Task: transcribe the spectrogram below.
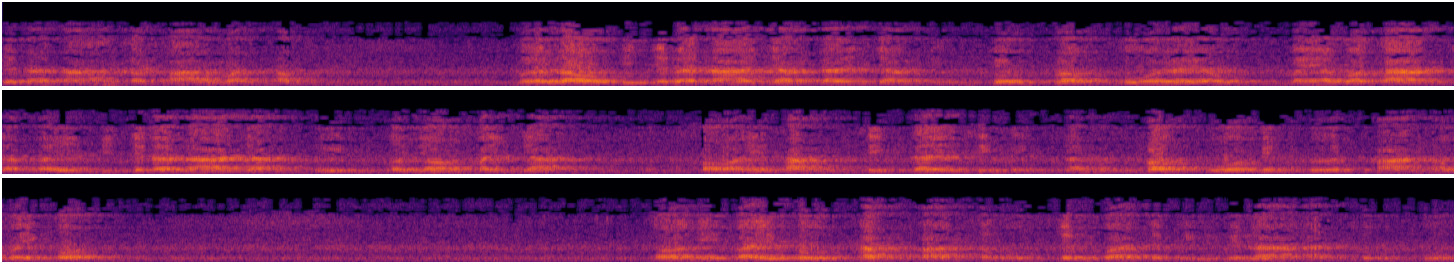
จารณาสภาวะธรรม เมื่อเราพิจารณาอย่างใดอย่างหนึ่งจนคล่องตัวแล้ว แม้ว่าการจะไปพิจารณาอย่างอื่นก็ย่อมไม่ยากขอให้ทำสิ่งใดสิ่งหนึ่งให้มันคล่องตัวเป็นพื้นฐานเอาไว้ก่อนตอนนี้ไปโปรดทำความสงบจนกว่าจะถึงเวลาอันสมควร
